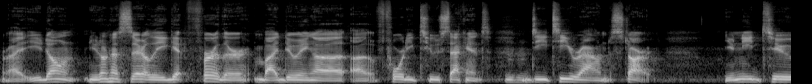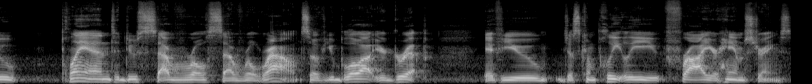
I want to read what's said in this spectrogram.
Right? You don't you don't necessarily get further by doing a, a 42 second DT round start. You need to plan to do several several rounds. So if you blow out your grip, if you just completely fry your hamstrings.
